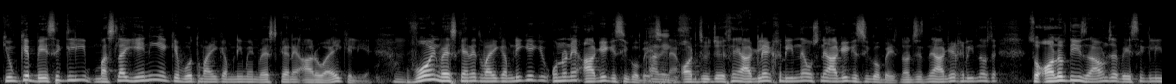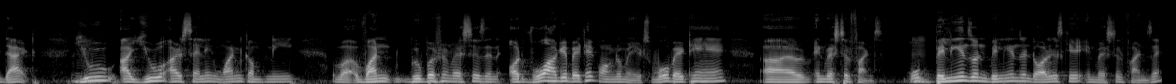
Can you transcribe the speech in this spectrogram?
کیونکہ بیسکلی مسئلہ یہ نہیں ہے کہ وہ تمہاری کمپنی میں انویسٹ کریں آر او آئی کے لیے۔ وہ انویسٹ کریں تمہاری کمپنی کے کہ انہوں نے آگے کسی کو بیچنا ہے۔ اور جو جس نے آگے خریدنا ہے اس نے آگے کسی کو بیچنا اور جس نے آگے خریدنا اسے so all of these rounds are basically that you are you are selling one company one group of investors اور وہ آگے بیٹھے کانگرومیٹس وہ بیٹھے ہیں انویسٹر فنڈس وہ بلینز اور بلینز اینڈ ڈالرس کے انویسٹر فنڈز ہیں۔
